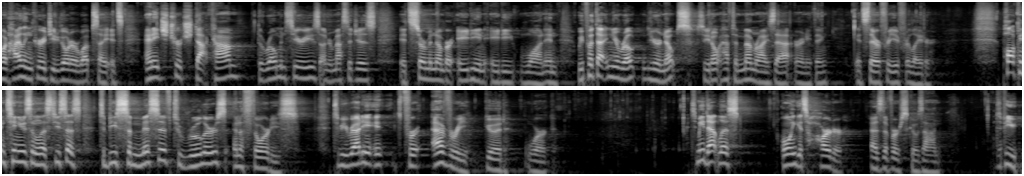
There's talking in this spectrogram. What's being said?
I would highly encourage you to go to our website. It's nhchurch.com the Roman series under messages. It's sermon number 80 and 81. And we put that in your, your notes, so you don't have to memorize that or anything. It's there for you for later. Paul continues in the list. He says, to be submissive to rulers and authorities, to be ready for every good work. To me, that list only gets harder as the verse goes on. To be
